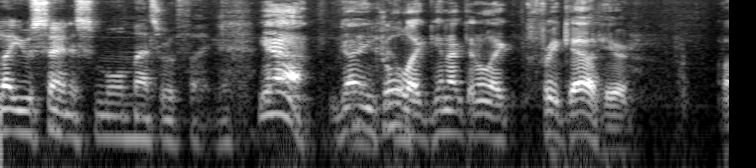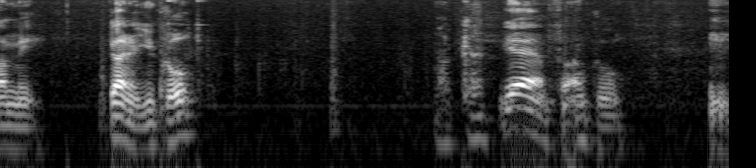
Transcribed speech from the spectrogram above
Like you were saying, it's more matter of fact. Yeah? Yeah, yeah, you cool. Like you're not gonna like freak out here on me. Gunner, you cool? Okay. Yeah, I'm, f- I'm cool.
